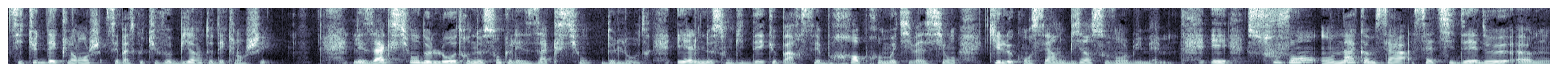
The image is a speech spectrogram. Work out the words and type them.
si tu te déclenches, c'est parce que tu veux bien te déclencher. Les actions de l'autre ne sont que les actions de l'autre, et elles ne sont guidées que par ses propres motivations qui le concernent bien souvent lui-même. Et souvent, on a comme ça cette idée de... Euh,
